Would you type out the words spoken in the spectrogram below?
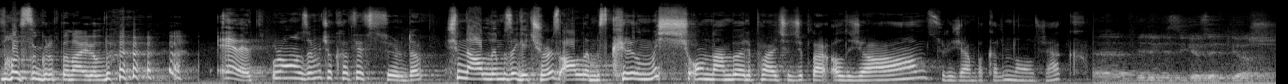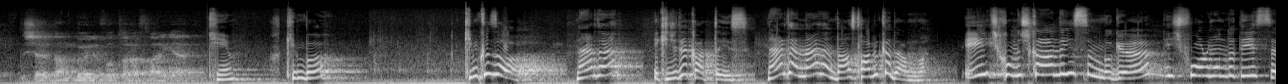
Mahsun gruptan ayrıldı. evet, bronzerımı çok hafif sürdüm. Şimdi allığımıza geçiyoruz. Allığımız kırılmış. Ondan böyle parçacıklar alacağım. Süreceğim bakalım ne olacak. Ee, biri bizi gözetliyor. Dışarıdan böyle fotoğraflar geldi. Kim? Kim bu? Kim kız o? Nereden? İkinci de kattayız. Nereden nereden? Dans fabrikadan mı? E, hiç konuşkan değilsin bugün. Hiç formunda değilsin.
